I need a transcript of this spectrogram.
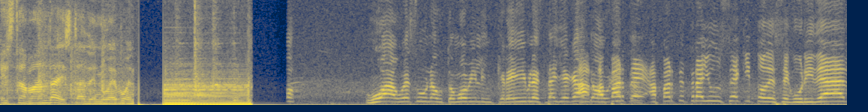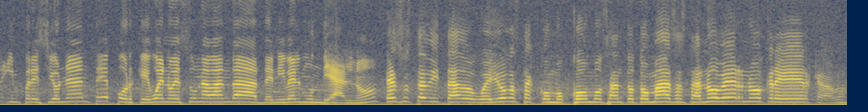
Esta banda está de nuevo en... ¡Wow! Es un automóvil increíble, está llegando. A- aparte, aparte trae un séquito de seguridad impresionante porque, bueno, es una banda de nivel mundial, ¿no? Eso está editado, güey. Yo hasta como, como Santo Tomás, hasta no ver, no creer, cabrón.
